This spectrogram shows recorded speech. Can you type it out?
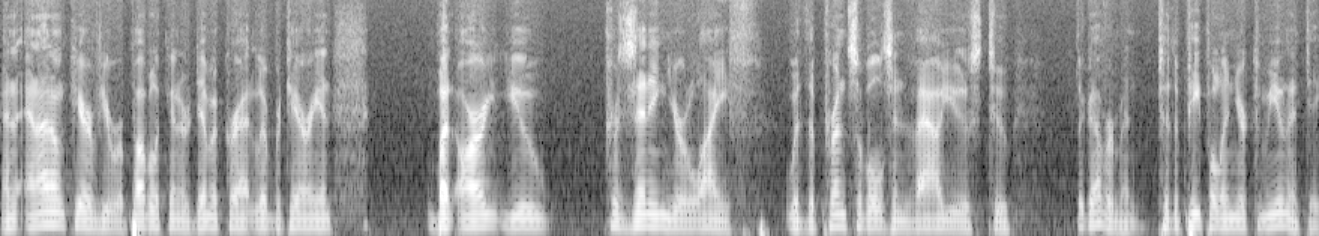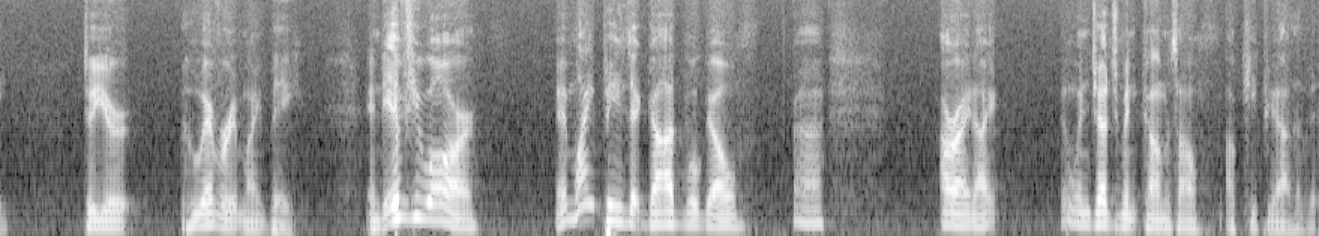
and, and I don't care if you're Republican or Democrat, Libertarian, but are you presenting your life with the principles and values to the government, to the people in your community, to your whoever it might be? And if you are, it might be that God will go, uh, all right, I, when judgment comes, I'll, I'll keep you out of it.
